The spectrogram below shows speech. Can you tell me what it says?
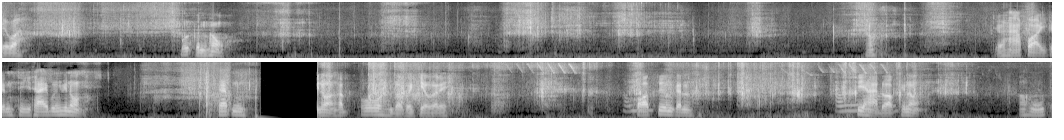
เดี๋ยวว่าบดกันเฮาเดี๋ยวหาปล่อยกันทีไทายเบิ่งพี่น้องแป๊บหนึงพี่น้องครับ โอ้ยดอกกระเจียวกันเลยพอเตื้องกันสี่หาดอกพี่น้องเอาหูไป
